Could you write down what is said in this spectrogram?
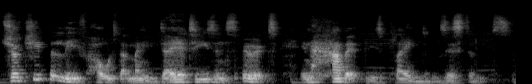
Chukchi belief holds that many deities and spirits inhabit these planes of existence,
